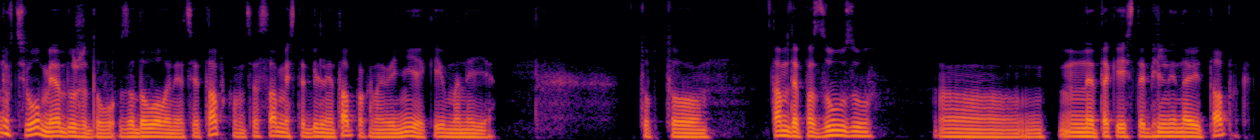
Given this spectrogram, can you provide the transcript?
Ну, в цілому я дуже задоволений цим тапком. Це самий стабільний тапок на війні, який в мене є. Тобто, там, де пазузу, е, не такий стабільний навіть тапок,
